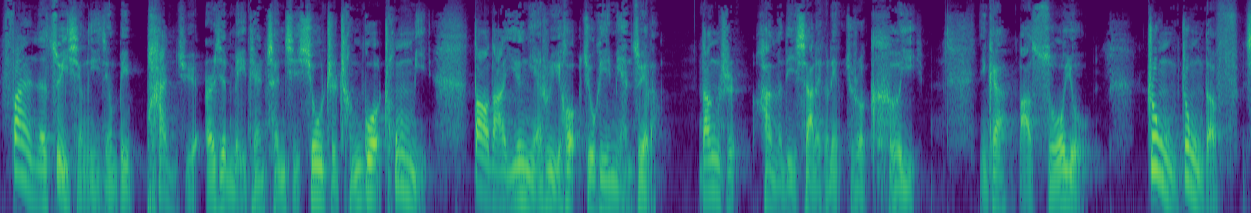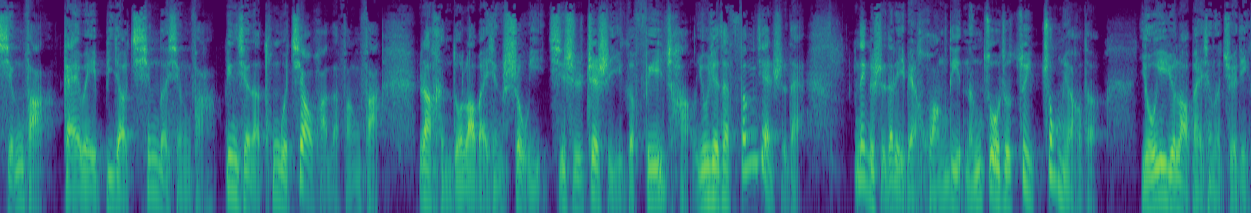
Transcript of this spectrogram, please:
犯人的罪行已经被判决，而且每天晨起修治成锅、舂米，到达一定年数以后就可以免罪了。当时汉文帝下了一个令，就说可以。你看，把所有。重重的刑罚改为比较轻的刑罚，并且呢，通过教化的方法让很多老百姓受益。其实这是一个非常，尤其在封建时代，那个时代里边，皇帝能做出最重要的有益于老百姓的决定。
